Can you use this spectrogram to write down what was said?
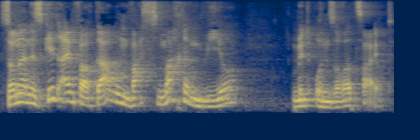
Sondern es geht einfach darum, was machen wir mit unserer Zeit.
